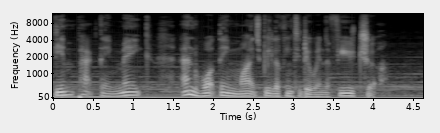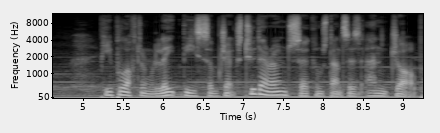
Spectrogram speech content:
the impact they make, and what they might be looking to do in the future people often relate these subjects to their own circumstances and job,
